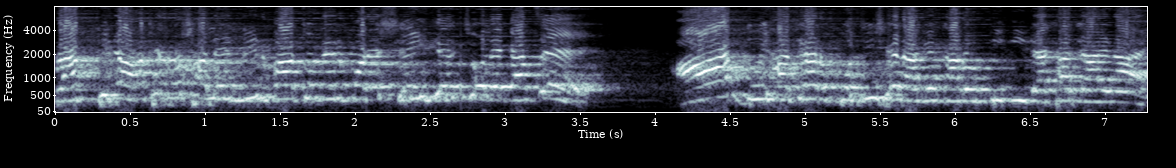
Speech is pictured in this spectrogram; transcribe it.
প্রার্থীরা আঠেরো সালের নির্বাচনের পরে সেই যে চলে গেছে, আর দুই হাজার পঁচিশের আগে কারও টিভি দেখা যায় নাই।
